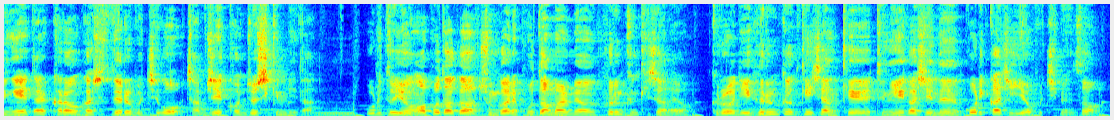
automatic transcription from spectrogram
등에 날카로운 가시들을 붙이고 잠시 건조시킵니다. 우리도 영화 보다가 중간에 보다 말면 흐름 끊기잖아요? 그러니 흐름 끊기지 않게 등의 가시는 꼬리까지 이어붙이면서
